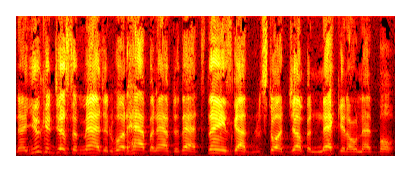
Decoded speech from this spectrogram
Now you can just imagine what happened after that. Things got start jumping naked on that boat.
